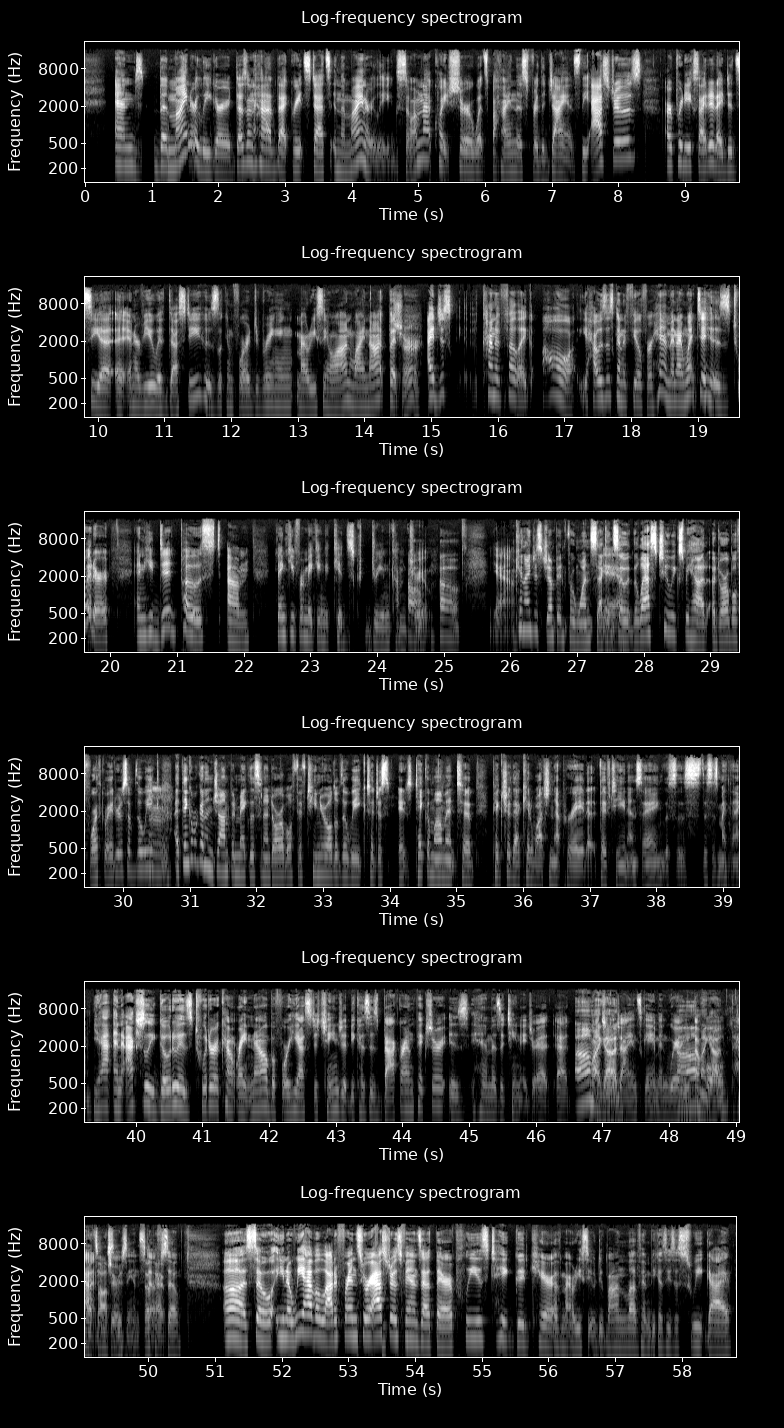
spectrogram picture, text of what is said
And the minor leaguer doesn't have that great stats in the minor leagues. So I'm not quite sure what's behind this for the Giants. The Astros are pretty excited. I did see a, a interview with Dusty, who's looking forward to bringing Mauricio on. Why not? But Sure. I just kind of felt like, oh, how is this going to feel for him? And I went to his Twitter, and he did post, um, "Thank you for making a kid's dream come true." Oh, Yeah. Can I just jump in for one second? Yeah. So the last two weeks we had adorable fourth graders of the week. Mm. I think we're going to jump and make this an adorable 15 year old of the week to just it's, take a moment to picture that kid watching that parade at 15 and saying, "This is this is my thing." Yeah, and actually go to his Twitter account right now before he has to change it because his background picture is him as a teenager at, at Oh my watching God. a Giants game and wearing Oh the whole God. hat That's and awesome. jersey and stuff. Okay. So uh, so, you know, we have a lot of friends who are Astros fans out there. Please take good care of Mauricio Dubon. Love him because he's a sweet guy.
